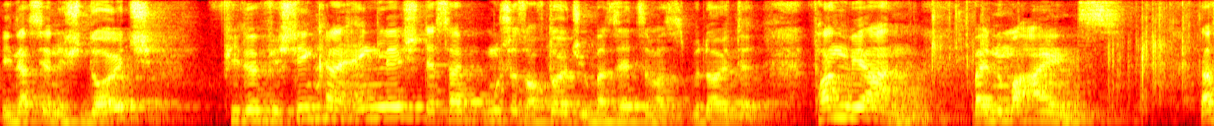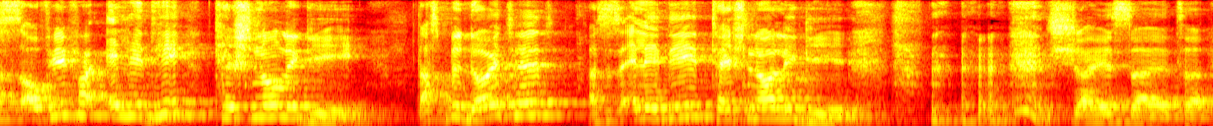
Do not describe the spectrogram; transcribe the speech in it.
Wie das ja nicht Deutsch. Viele verstehen kein Englisch, deshalb muss ich das auf Deutsch übersetzen, was es bedeutet. Fangen wir an bei Nummer 1. Das ist auf jeden Fall LED Technology. Das bedeutet, das ist LED Technology. Scheiße, Alter.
